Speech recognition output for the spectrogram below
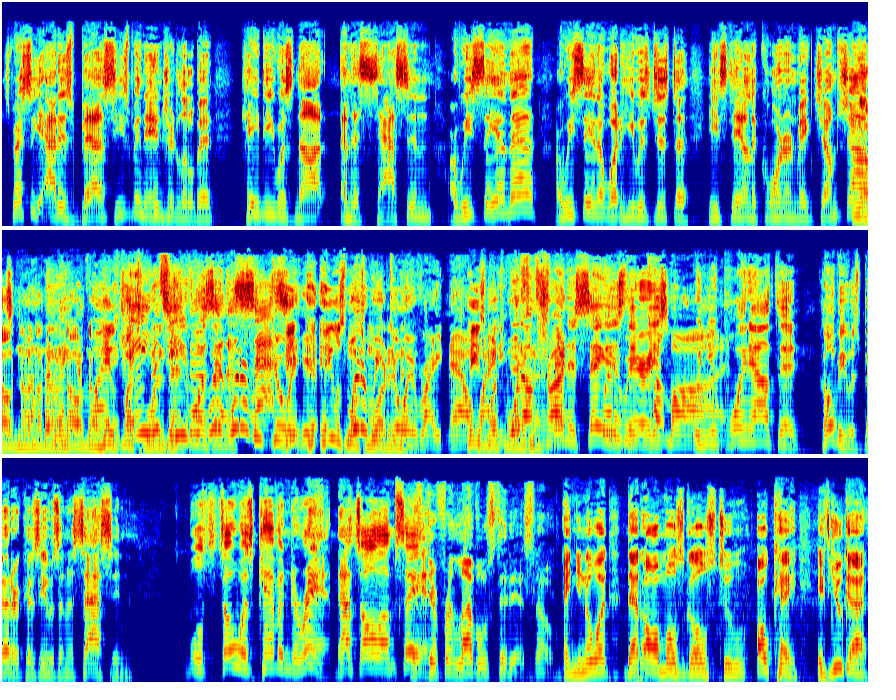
especially at his best, he's been injured a little bit. KD was not an assassin. Are we saying that? Are we saying that what he was just a he'd stand in the corner and make jump shots? No, no, no, no, no, no. He was much more than KD that. was an what are assassin. we doing here? He- he was what much are more we than doing right now? He's much more What I'm trying to say is are we- there is when you point out that Kobe was better because he was an assassin. Well, so was Kevin Durant. That's all I'm saying. It's different levels to this, though. And you know what? That almost goes to okay. If you got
